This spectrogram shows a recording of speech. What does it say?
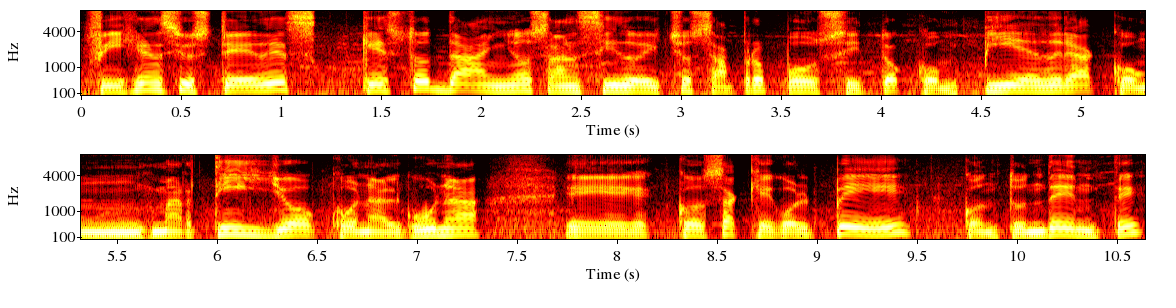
Fíjense ustedes que estos daños han sido hechos a propósito con piedra, con martillo, con alguna eh, cosa que golpee contundente,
